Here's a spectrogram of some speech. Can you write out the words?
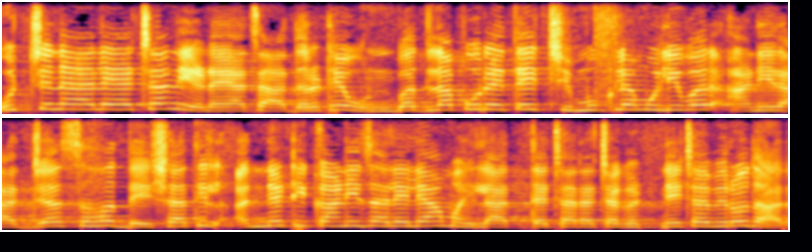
उच्च न्यायालयाच्या निर्णयाचा आदर ठेवून बदलापूर येथे चिमुकल्या मुलीवर आणि राज्यासह देशातील अन्य ठिकाणी झालेल्या महिला अत्याचाराच्या घटनेच्या विरोधात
